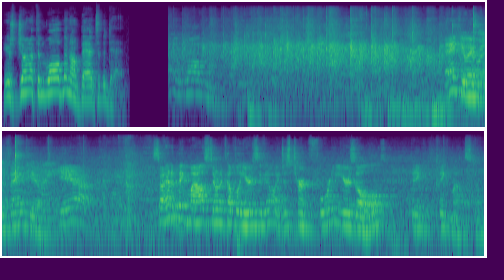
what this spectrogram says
Here's Jonathan Waldman on Bad to the Dad. Thank you, everyone. Thank you. Yeah. So I had a big milestone a couple years ago. I just turned 40 years old. Big, big milestone.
